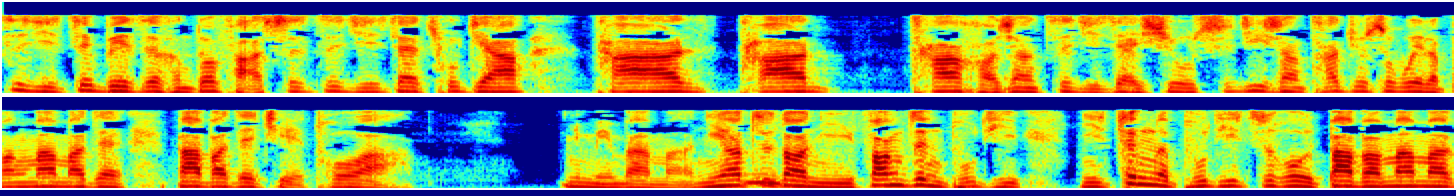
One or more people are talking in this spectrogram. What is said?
自己这辈子很多法师自己在出家，他他他好像自己在修，实际上他就是为了帮妈妈在爸爸在解脱啊，你明白吗？你要知道，你方正菩提，你证了菩提之后，爸爸妈妈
